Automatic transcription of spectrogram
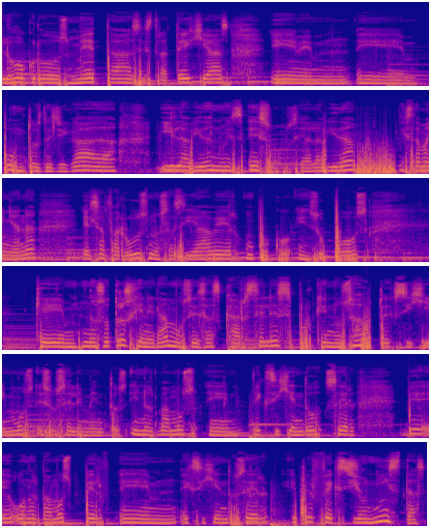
logros, metas, estrategias, em, em, puntos de llegada. Y la vida no es eso, o sea, la vida, esta mañana el Zafarrús nos hacía ver un poco en su post que nosotros generamos esas cárceles porque nos autoexigimos esos elementos y nos vamos eh, exigiendo ser eh, o nos vamos em, exigiendo ser perfeccionistas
